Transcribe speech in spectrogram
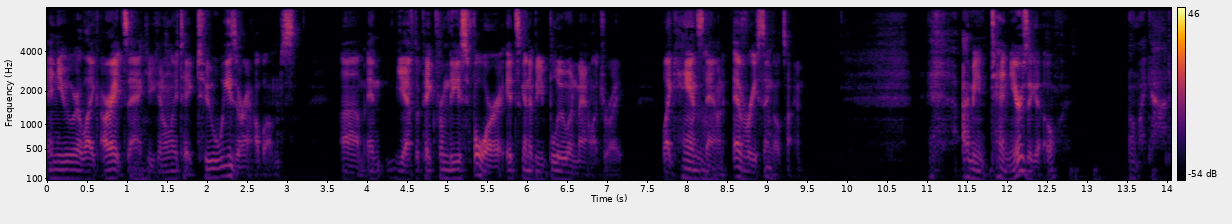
And you were like, "All right, Zach, you can only take two Weezer albums, um, and you have to pick from these four. It's going to be Blue and Maladroit, like hands down, every single time." I mean, 10 years ago. Oh my god.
